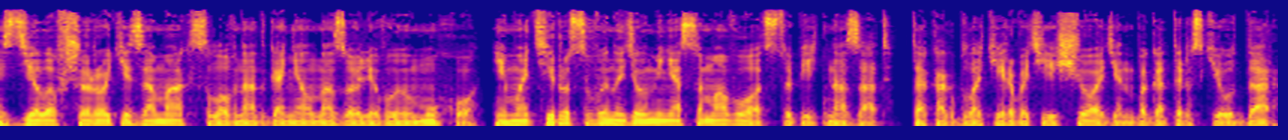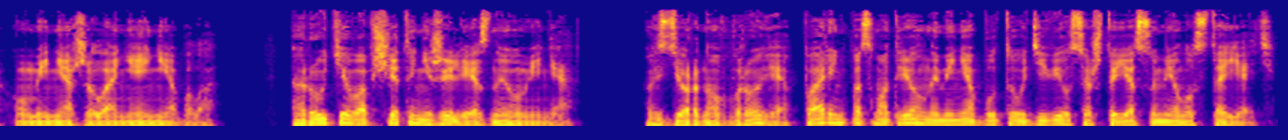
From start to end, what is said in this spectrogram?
Сделав широкий замах, словно отгонял назойливую муху, и Матирус вынудил меня самого отступить назад, так как блокировать еще один богатырский удар у меня желания не было. Руки вообще-то не железные у меня. Вздернув брови, парень посмотрел на меня, будто удивился, что я сумел устоять.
